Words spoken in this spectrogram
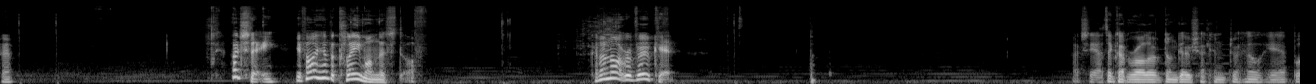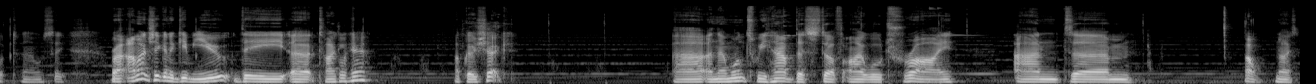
Okay. Actually, if I have a claim on this stuff, can I not revoke it? Actually, I think I'd rather have done Goshek and Drahil here, but uh, we'll see. Right, I'm actually going to give you the uh, title here of Goshek. Uh, and then once we have this stuff, I will try and... Um... Oh, nice.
